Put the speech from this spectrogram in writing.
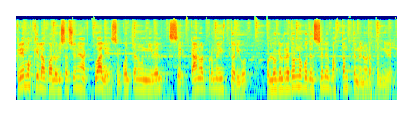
Creemos que las valorizaciones actuales se encuentran en un nivel cercano al promedio histórico, por lo que el retorno potencial es bastante menor a estos niveles.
